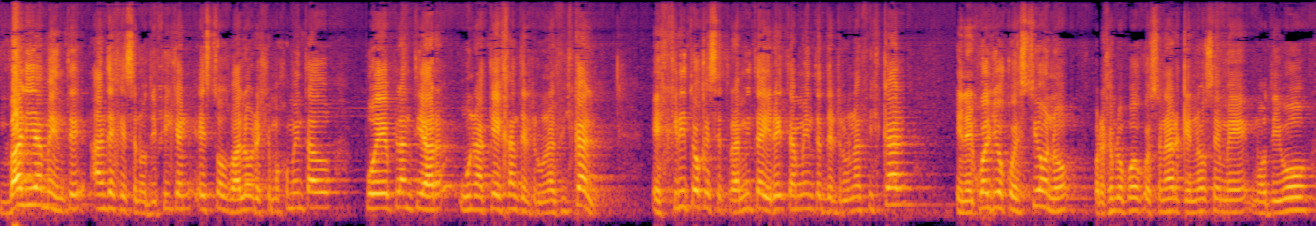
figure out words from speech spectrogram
válidamente, antes que se notifiquen estos valores que hemos comentado, puede plantear una queja ante el Tribunal Fiscal, escrito que se tramita directamente ante el Tribunal Fiscal, en el cual yo cuestiono, por ejemplo, puedo cuestionar que no se me motivó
